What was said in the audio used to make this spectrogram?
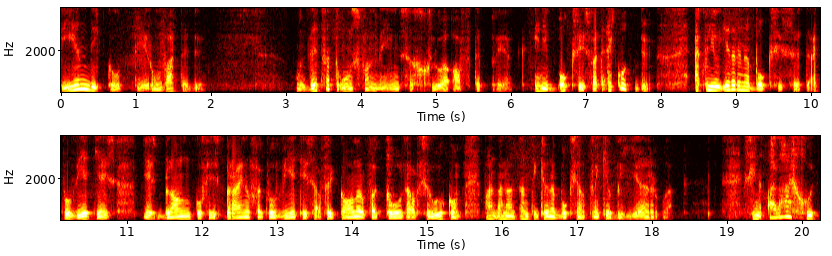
teen die kultuur om wat te doen. Om dit wat ons van mense glo af te preek. En die boksies wat ek ook doen. Ek wil jou eerder in 'n boksie sit. Ek wil weet jy's jy's blank of jy's bruin of ek wil weet jy's Afrikaner of ek kos of so hoekom? Want dan dan dan tik jy 'n boksie dan kan ek jou beheer ook. sien al daai goed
